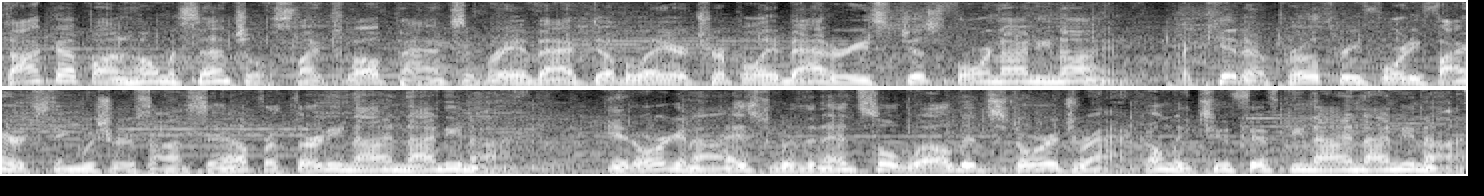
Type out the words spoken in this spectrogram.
Stock up on home essentials like 12 packs of Rayovac AA or AAA batteries, just $4.99. A Kidde Pro 340 fire extinguisher is on sale for $39.99. Get organized with an Edsal welded storage rack, only $259.99.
